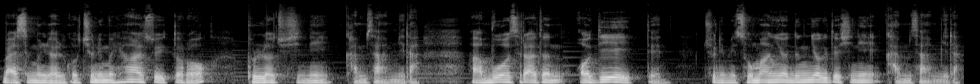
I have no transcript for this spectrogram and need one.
말씀을 열고 주님을 향할 수 있도록 불러주시니 감사합니다. 아, 무엇을 하든 어디에 있든 주님이 소망이요 능력이 되시니 감사합니다.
